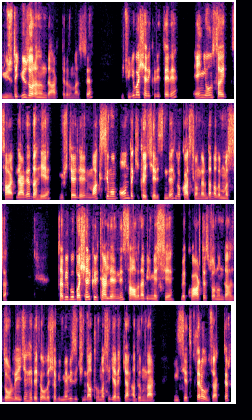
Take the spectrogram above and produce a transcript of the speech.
%100 oranında arttırılması. Üçüncü başarı kriteri, en yoğun saatlerde dahi müşterilerin maksimum 10 dakika içerisinde lokasyonlarından alınması. Tabi bu başarı kriterlerinin sağlanabilmesi ve quarter sonunda zorlayıcı hedefe ulaşabilmemiz için de atılması gereken adımlar, inisiyatifler olacaktır.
